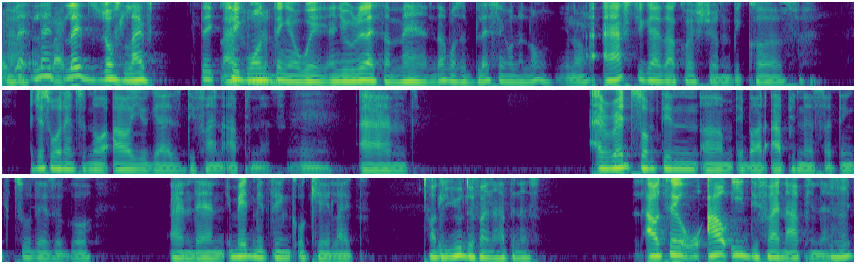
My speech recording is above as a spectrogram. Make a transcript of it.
Uh, let, let, like, let just life take, Life take one alone. thing away and you realize that, man, that was a blessing all along. you know, I I asked you guys that question because I just wanted to know how you guys define happiness. Mm. And I read something um, about happiness, I think two days ago. And then it made me think, okay, like How do you define happiness? I would say how he defined happiness. Mhm.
